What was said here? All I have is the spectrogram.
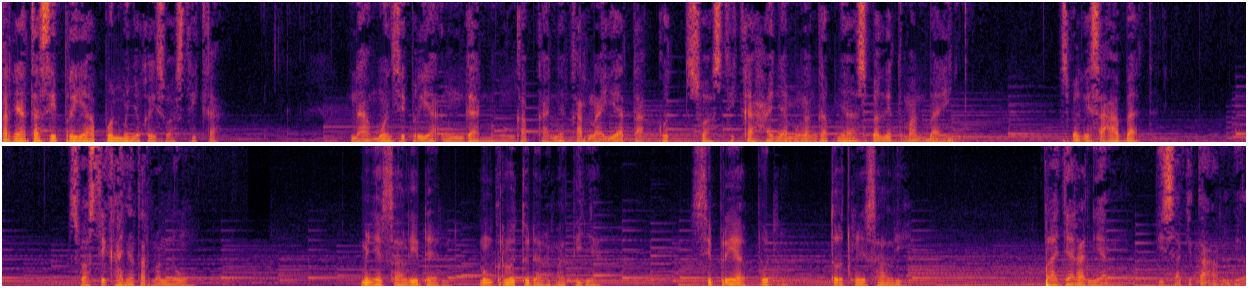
Ternyata si pria pun menyukai swastika. Namun si pria enggan mengungkapkannya karena ia takut swastika hanya menganggapnya sebagai teman baik, sebagai sahabat. Swastika hanya termenung menyesali dan menggerutu dalam hatinya. Si pria pun turut menyesali. Pelajaran yang bisa kita ambil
